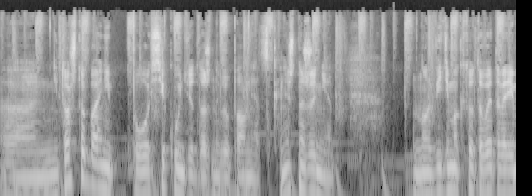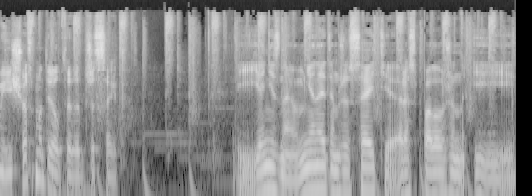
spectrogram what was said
Э, не то чтобы они по секунде должны выполняться, конечно же, нет. Но, видимо, кто-то в это время еще смотрел этот же сайт. Я не знаю, у меня на этом же сайте расположен и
